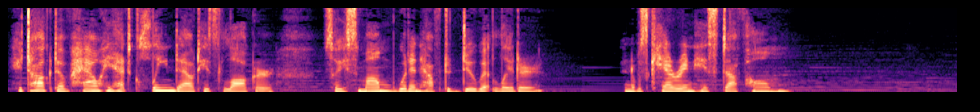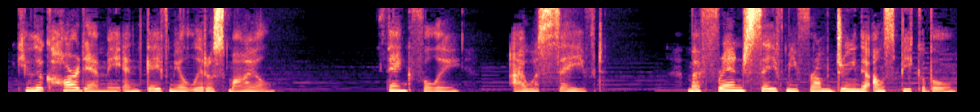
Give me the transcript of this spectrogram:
He talked of how he had cleaned out his locker so his mom wouldn't have to do it later and was carrying his stuff home. He looked hard at me and gave me a little smile. Thankfully, I was saved. My friend saved me from doing the unspeakable.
